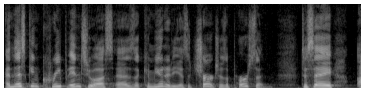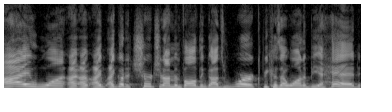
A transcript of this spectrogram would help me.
And this can creep into us as a community, as a church, as a person to say, I want, I, I, I go to church and I'm involved in God's work because I want to be ahead,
